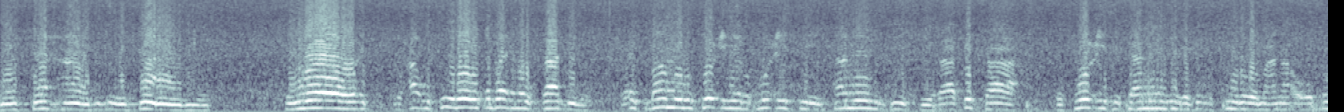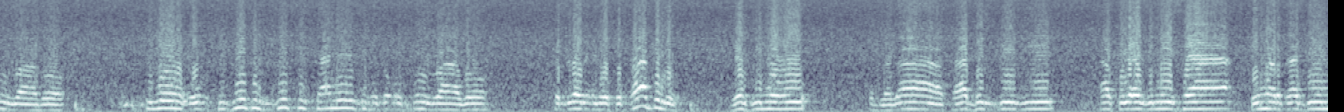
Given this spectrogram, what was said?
maaseexaayo haddii usuureydo iyo waxaa usuureyda qabla inuu qaadilo waitmaamu rufuucihi rufuuciisi saameydiisi raakibka rufuuciisi saameydiisa haddii usuureyo macnaa oo ufududaado iyo sujuudi sujuudki saameydiisa haddii ufududaado qiblada inuu ku qaabilo lazimahu qibladaa qaabilgeedii aa ku laazimaysaa fi marqadin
